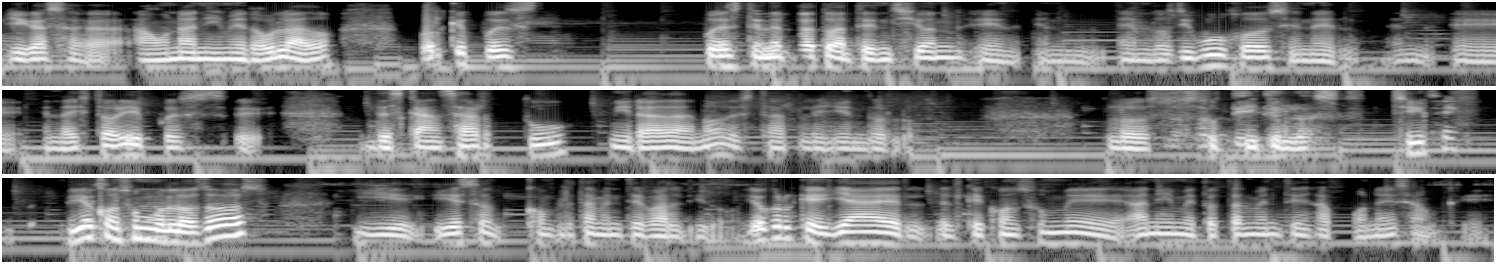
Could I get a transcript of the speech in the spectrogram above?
llegas a, un anime doblado, porque pues puedes tener toda tu atención en, los dibujos, en, el, eh, en, la historia y pues eh, descansar tu mirada, ¿no? De estar leyendo los, los, subtítulos. Sí. Yo consumo los dos y, y, eso completamente válido. Yo creo que ya el, el, que consume anime totalmente en japonés, aunque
